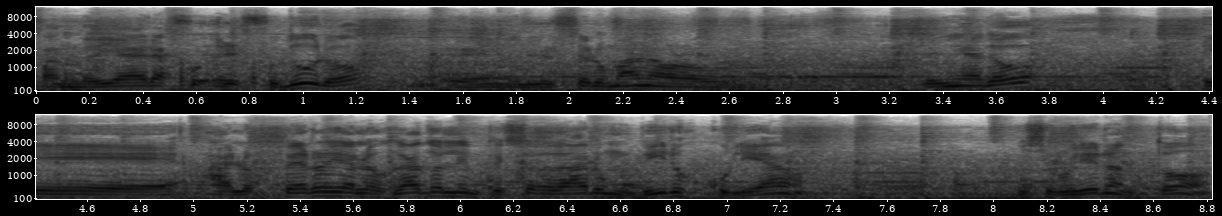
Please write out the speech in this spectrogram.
cuando ya era el futuro, eh, el ser humano tenía todo, eh, a los perros y a los gatos le empezó a dar un virus culiado. Y se murieron todos.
